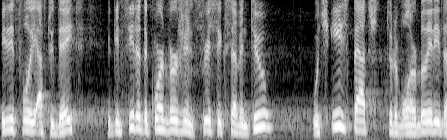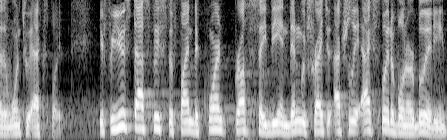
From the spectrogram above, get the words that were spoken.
Is it fully up to date? You can see that the current version is 3672, which is patched to the vulnerability that I want to exploit. If we use task list to find the current process ID and then we try to actually exploit a vulnerability,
